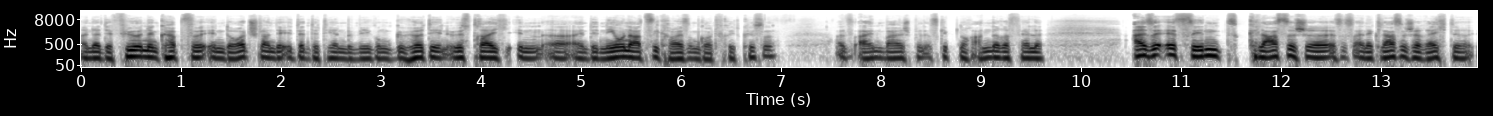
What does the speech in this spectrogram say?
einer der führenden Köpfe in Deutschland der identitären Bewegung, gehörte in Österreich in äh, den Neonazi-Kreis um Gottfried Küssel als ein Beispiel. Es gibt noch andere Fälle. Also es sind klassische, es ist eine klassische rechte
